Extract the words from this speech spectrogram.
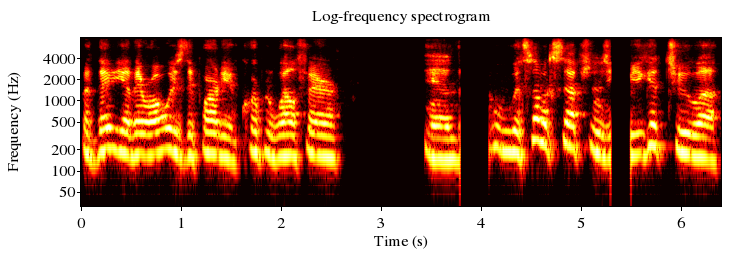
But they, yeah, they were always the party of corporate welfare, and with some exceptions, you get to uh,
